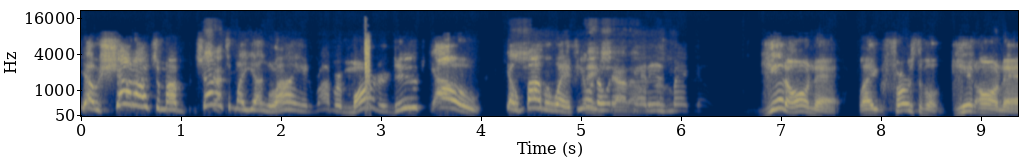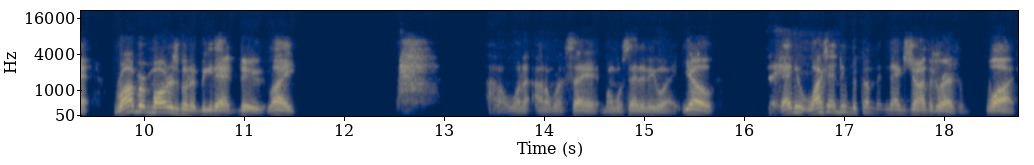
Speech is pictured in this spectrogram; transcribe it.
yo! Shout out to my shout out to my young lion, Robert Martyr, dude. Yo, yo. By the way, if you don't know what that out, is, man, get on that. Like, first of all, get on that. Robert Martyr's going to be that dude. Like, I don't want to. I don't want to say it, but I'm gonna say it anyway. Yo, that dude. Watch that dude become the next Jonathan Gresham. Watch,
